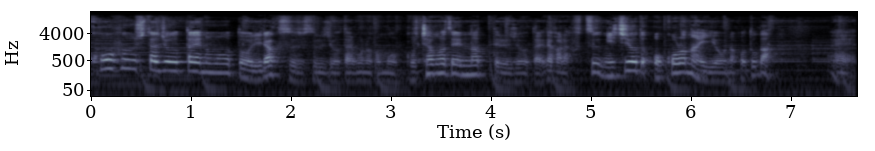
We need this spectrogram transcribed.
興奮した状態のものとリラックスする状態のものがもうごちゃ混ぜになってる状態。だから普通、日常で起こらないようなことが、え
